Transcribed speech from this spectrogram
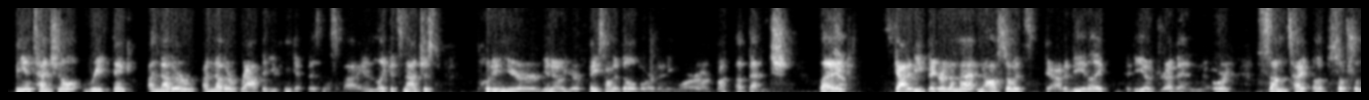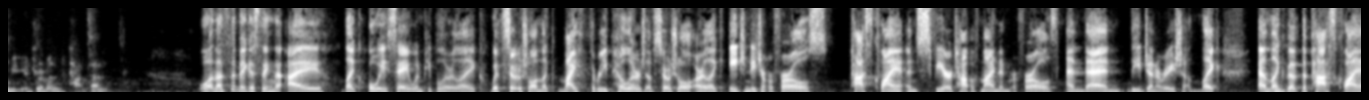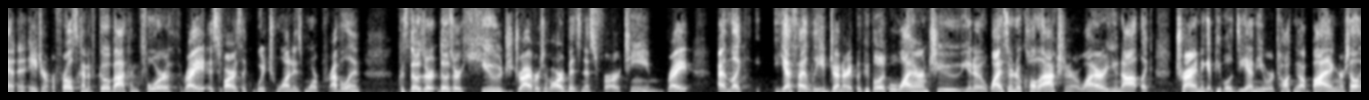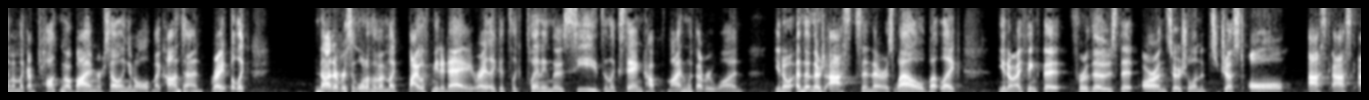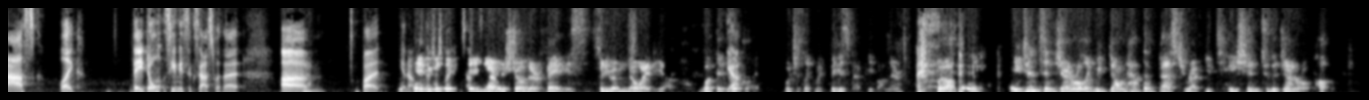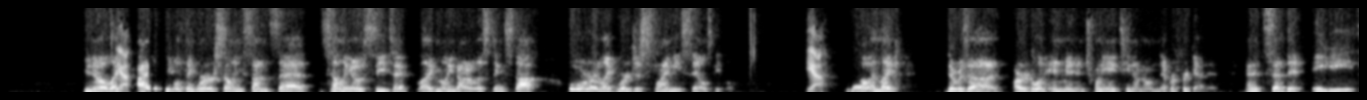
be intentional, rethink another another route that you can get business by, and like it's not just putting your you know your face on a billboard anymore or a bench. Like yeah. it's got to be bigger than that, and also it's got to be like video driven or some type of social media driven content. Well, and that's the biggest thing that I like always say when people are like with social. I'm like, my three pillars of social are like agent agent referrals, past client and sphere top of mind and referrals, and then lead generation. Like, and mm-hmm. like the the past client and agent referrals kind of go back and forth, right? As far as like which one is more prevalent because those are those are huge drivers of our business for our team, right? And like yes i lead generate but people are like well why aren't you you know why is there no call to action? Or why are you not like trying to get people to dm you or talking about buying or selling? I'm like i'm talking about buying or selling in all of my content right? But like not every single one of them i'm like buy with me today right? Like it's like planting those seeds and like staying top of mind with everyone you know? And then there's asks in there as well but like you know i think that for those that are on social and it's just all ask ask ask like they don't see any success with it. Um but you know, because they, they never show their face, so you have no idea what they yeah. look like, which is like my biggest pet peeve on there. But also, like, agents in general, like we don't have the best reputation to the general public. You know, like yeah. I, people think we're selling sunset, selling OC type like million dollar listing stuff, or like we're just slimy salespeople. Yeah. You know, and like there was a article in Inman in 2018, and I'll never forget it and it said that 83%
